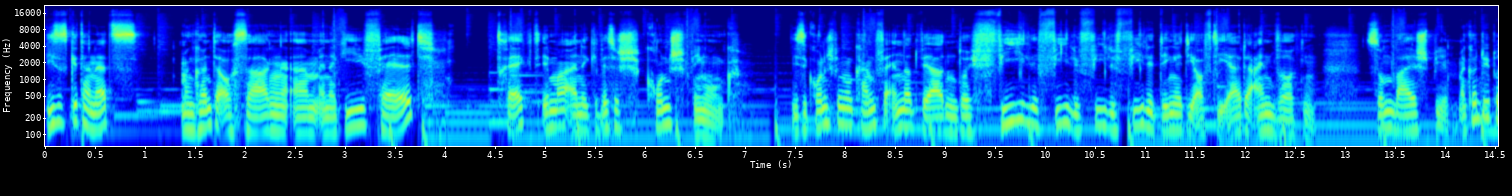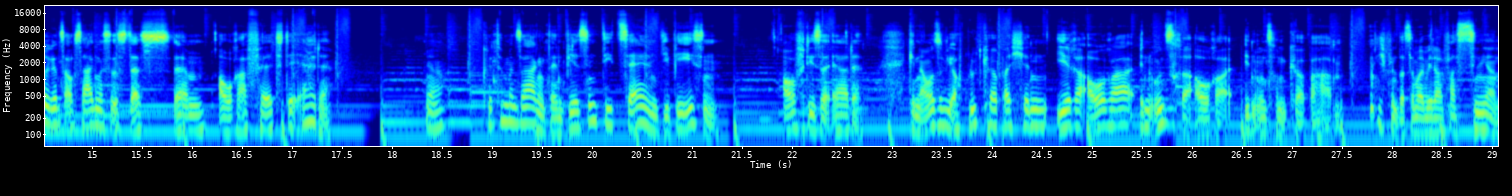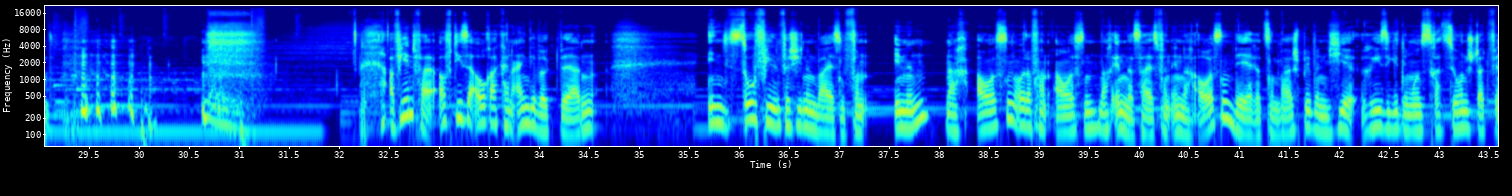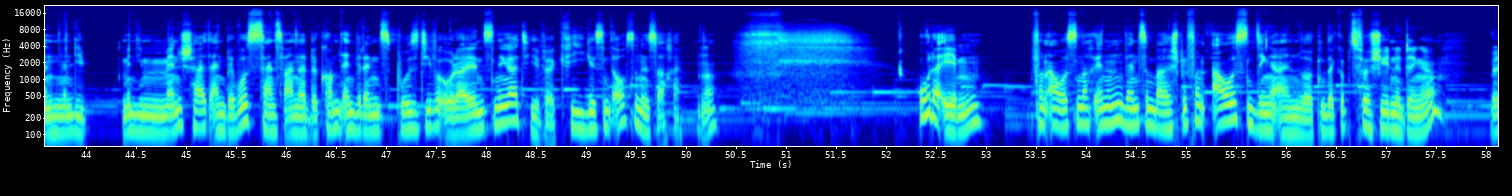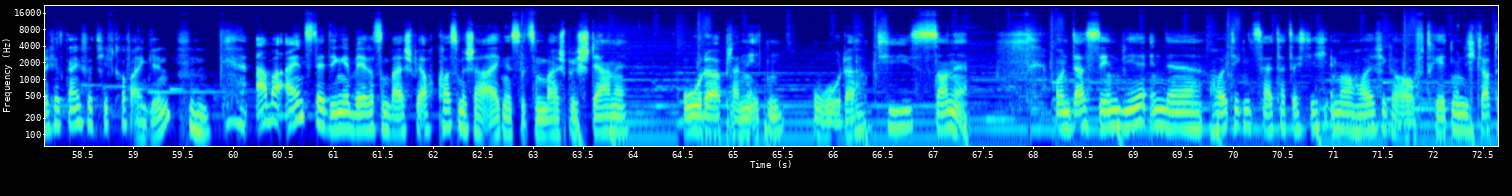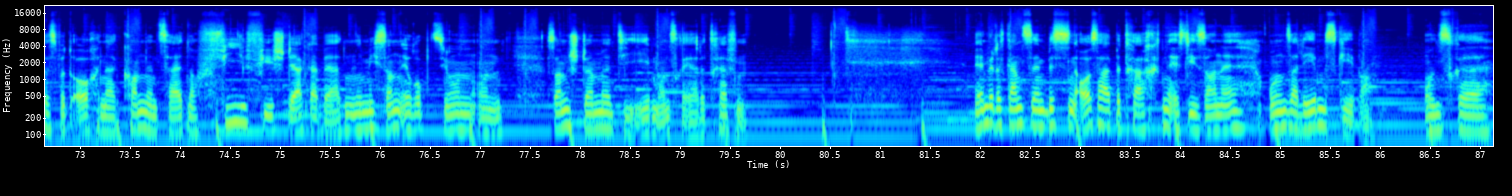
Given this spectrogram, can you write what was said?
Dieses Gitternetz, man könnte auch sagen, ähm, Energiefeld, trägt immer eine gewisse Grundschwingung. Diese Grundschwingung kann verändert werden durch viele, viele, viele, viele Dinge, die auf die Erde einwirken. Zum Beispiel, man könnte übrigens auch sagen, es ist das ähm, Aurafeld der Erde. Ja, könnte man sagen, denn wir sind die Zellen, die Wesen auf dieser Erde. Genauso wie auch Blutkörperchen ihre Aura in unserer Aura, in unserem Körper haben. Ich finde das immer wieder faszinierend. Auf jeden Fall, auf diese Aura kann eingewirkt werden in so vielen verschiedenen Weisen. Von innen nach außen oder von außen nach innen. Das heißt, von innen nach außen wäre zum Beispiel, wenn hier riesige Demonstrationen stattfinden, wenn die, wenn die Menschheit einen Bewusstseinswandel bekommt, entweder ins Positive oder ins Negative. Kriege sind auch so eine Sache. Ne? Oder eben von außen nach innen, wenn zum Beispiel von außen Dinge einwirken. Da gibt es verschiedene Dinge. Will ich jetzt gar nicht so tief drauf eingehen. Aber eins der Dinge wäre zum Beispiel auch kosmische Ereignisse, zum Beispiel Sterne oder Planeten oder die Sonne. Und das sehen wir in der heutigen Zeit tatsächlich immer häufiger auftreten. Und ich glaube, das wird auch in der kommenden Zeit noch viel, viel stärker werden, nämlich Sonneneruptionen und Sonnenstürme, die eben unsere Erde treffen. Wenn wir das Ganze ein bisschen außerhalb betrachten, ist die Sonne unser Lebensgeber, unsere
